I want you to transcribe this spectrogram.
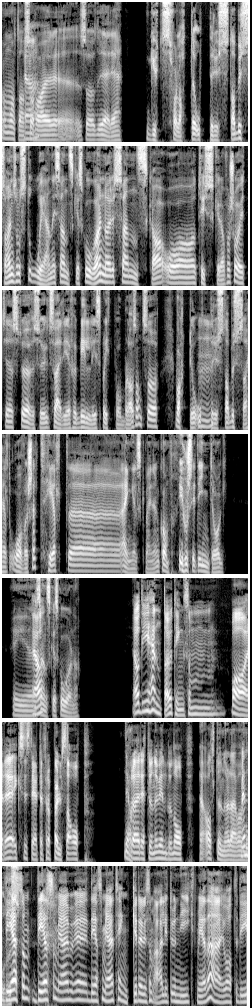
På en måte så har eh, så de derre gudsforlatte, opprusta bussene som sto igjen i svenske skogene, når svensker og tyskere for så vidt støvsugde Sverige for billig splittbobler og sånt, så ble det jo Mhm. opprusta busser helt oversett, helt eh, engelskmennene kom, gjorde sitt inntog i eh, Ja. svenske skogene. Ja, og de henta jo ting som bare eksisterte fra pølsa opp. Ja. Fra rett under vinduene opp. Ja, alt under der var Men modus. det som, det, som jeg, det som jeg tenker det liksom er litt unikt med det, er jo at de,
